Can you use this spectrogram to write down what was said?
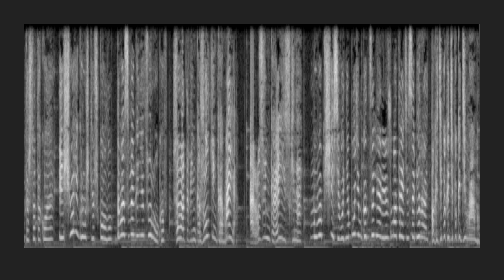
это что такое? Еще игрушки в школу? Да вас выгонят с уроков. Салатовенькая желтенькая моя, а розовенькая Алискина. Мы вообще сегодня будем погоди,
